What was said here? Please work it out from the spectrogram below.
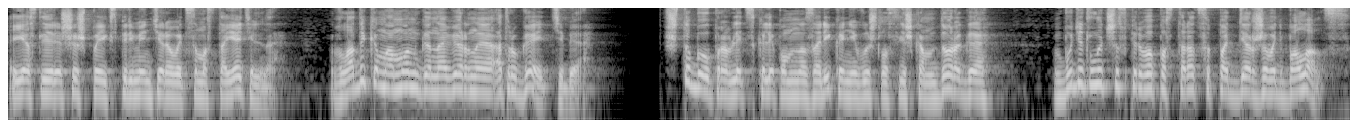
Если решишь поэкспериментировать самостоятельно, владыка Мамонга, наверное, отругает тебя. Чтобы управлять склепом Назарика не вышло слишком дорого, будет лучше сперва постараться поддерживать баланс».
